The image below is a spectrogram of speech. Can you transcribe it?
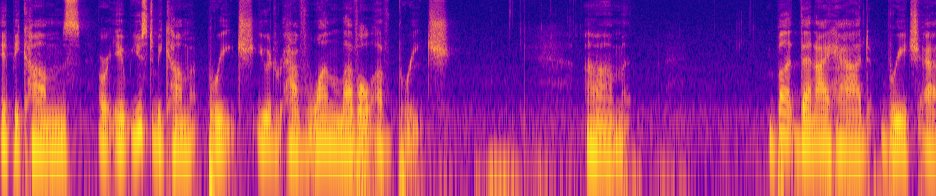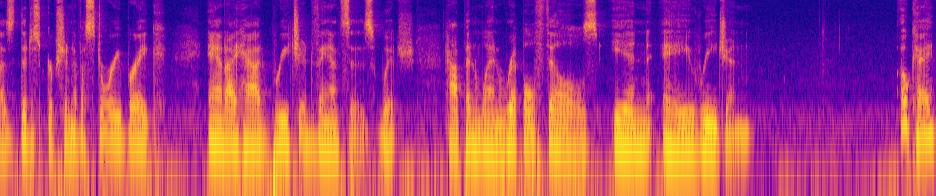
it becomes, or it used to become breach. You would have one level of breach. Um, but then I had breach as the description of a story break, and I had breach advances, which happen when ripple fills in a region okay,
